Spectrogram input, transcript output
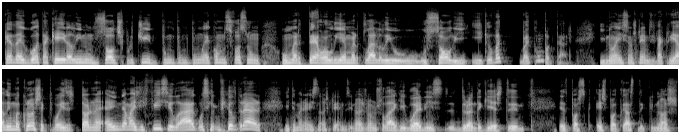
Cada gota a cair ali num solo desprotegido, pum, pum, pum, é como se fosse um, um martelo ali a martelar ali o, o solo e, e aquilo vai, vai compactar. E não é isso que nós queremos. E vai criar ali uma crosta que depois torna ainda mais difícil a água se infiltrar. E também não é isso que nós queremos. E nós vamos falar aqui, bueno, durante aqui este, este podcast, de que nós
